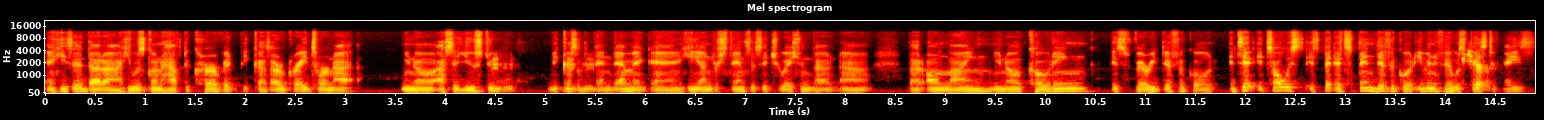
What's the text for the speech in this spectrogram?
and he said that uh, he was going to have to curb it because our grades were not you know, as it used to mm-hmm. because of the mm-hmm. pandemic. And he understands the situation that uh, that online, you know, coding is very difficult. It's it's always it's been it's been difficult, even if it was face to face.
